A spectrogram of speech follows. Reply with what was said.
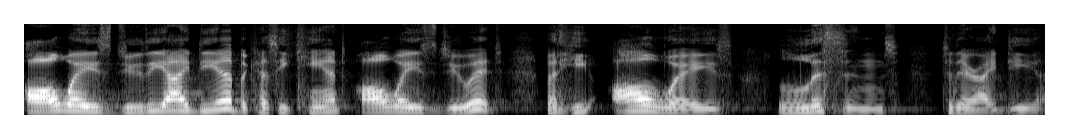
always do the idea because he can't always do it, but he always listens to their idea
